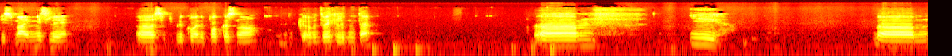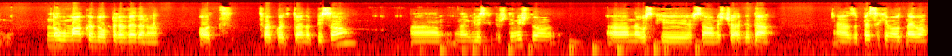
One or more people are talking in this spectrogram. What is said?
писма и мисли са публикувани по-късно, в 2000-те. А, и много малко е било преведено от това, което той е написал. А, на английски почти нищо, а, на руски само мисля, да. Записах има от него.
